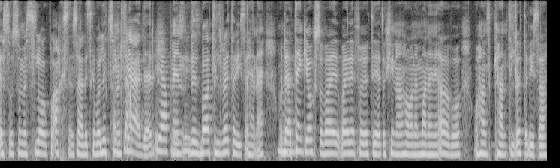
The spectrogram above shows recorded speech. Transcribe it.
Alltså, som ett slag på axeln. Så här, det ska vara lite som En en, fjäder. Ja, men. Mm. det är bara tillrättavisa henne. Och där tänker jag också, vad är, vad är det för rättigheter kvinnan har när mannen är över och han kan tillrättavisa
